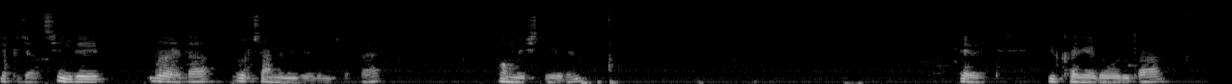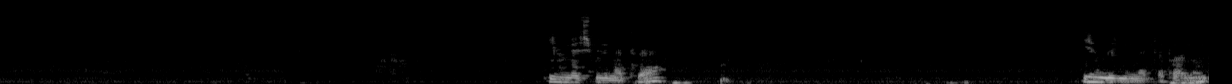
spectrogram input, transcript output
yapacağız. Şimdi buraya da ölçülendirme girelim bu sefer. 15 diyelim. Evet. Yukarıya doğru da. yirmi beş milimetre. yirmi bir milimetre pardon.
